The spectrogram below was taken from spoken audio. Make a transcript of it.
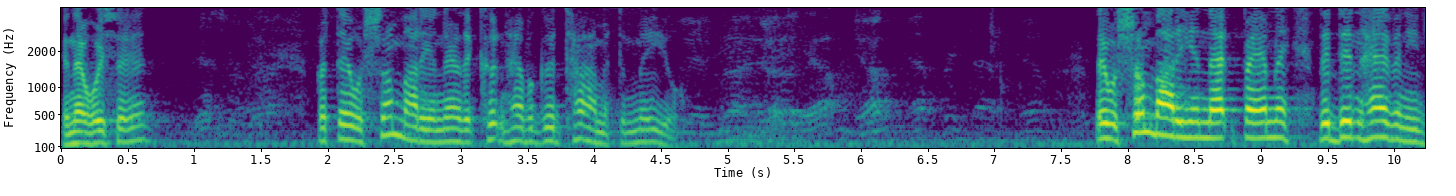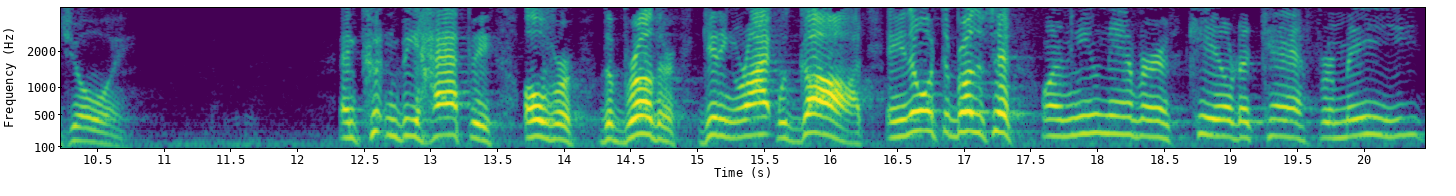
Isn't that what he said? But there was somebody in there that couldn't have a good time at the meal. There was somebody in that family that didn't have any joy and couldn't be happy over the brother getting right with God. And you know what the brother said? Well, you never have killed a calf for me.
